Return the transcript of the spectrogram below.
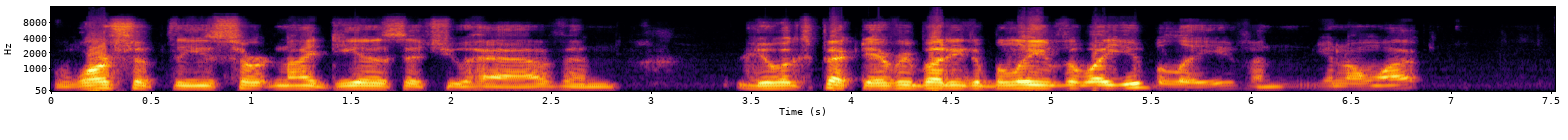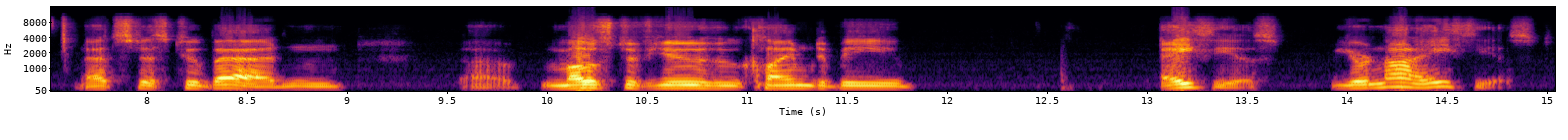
worship these certain ideas that you have and you expect everybody to believe the way you believe and you know what? That's just too bad. And uh, most of you who claim to be atheist you're not atheist.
